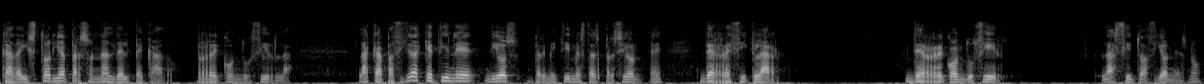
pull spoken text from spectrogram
cada historia personal del pecado, reconducirla. La capacidad que tiene Dios, permitidme esta expresión, ¿eh? de reciclar, de reconducir las situaciones, ¿no?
